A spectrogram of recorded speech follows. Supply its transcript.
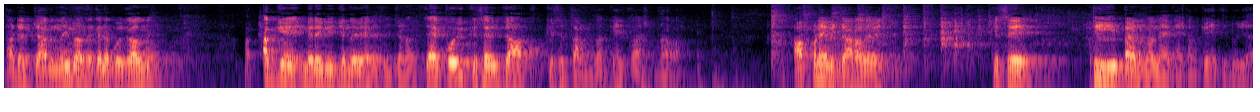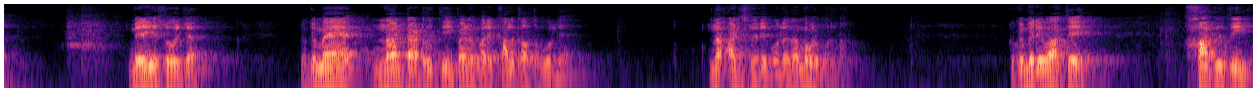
ਤੁਹਾਡੇ ਵਿਚਾਰ ਨਹੀਂ ਮਿਲਦੇ, ਕਹਿੰਦਾ ਕੋਈ ਗੱਲ ਨਹੀਂ। ਪਰ ਅੱਗੇ ਮੇਰੇ ਵੀ ਜਿੰਨੇ ਵੀ ਹੈਗੇ ਸੱਜਣਾ, ਚਾਹੇ ਕੋਈ ਕਿਸੇ ਵੀ ਜਾਤ, ਕਿਸੇ ਧਰਮ ਦਾ, ਕਿਸੇ ਕਾਸਟ ਦਾ ਵਾ, ਆਪਣੇ ਵਿਚਾਰਾਂ ਦੇ ਵਿੱਚ ਕਿਸੇ ਧੀ, ਭੈਣ ਨਾਲ ਲੈ ਕੇ ਕਰ, ਕਿਸੇ ਦੀ ਨੂੰ ਯਾਰ। ਮੇਰੀ ਇਹ ਸੋਚ ਆ ਕਿਉਂਕਿ ਮੈਂ ਨਾ ਡਾਕਟਰ ਦੀ ਧੀ ਭੈਣ ਬਾਰੇ ਕੱਲ ਗਲਤ ਬੋਲਿਆ। ਨਾ ਅੱਜ ਸਵੇਰੇ ਬੋਲਿਆ, ਨਾ ਮੈਂ ਹੁਣ ਬੋਲਣਾ। ਕਿਉਂਕਿ ਮੇਰੇ ਵਾਸਤੇ ਹਰ ਦੀ ਧੀ,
